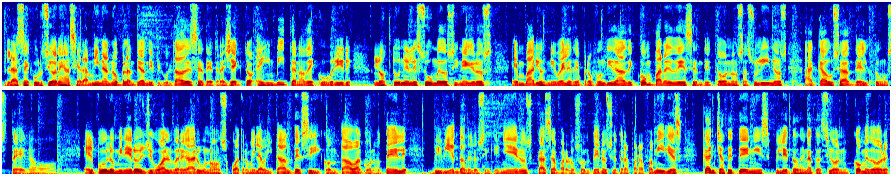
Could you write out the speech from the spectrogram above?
Las excursiones hacia la mina no plantean dificultades de trayecto e invitan a descubrir los túneles húmedos y negros en varios niveles de profundidad con paredes de tonos azulinos a causa del tungsteno. El pueblo minero llegó a albergar unos 4.000 habitantes y contaba con hotel, viviendas de los ingenieros, casa para los solteros y otras para familias, canchas de tenis, piletas de natación, comedor,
